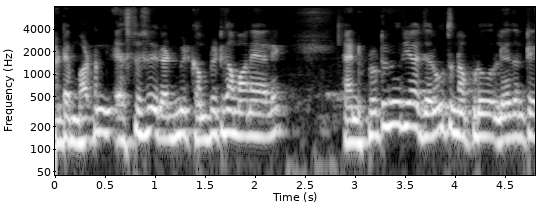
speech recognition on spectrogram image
అంటే మటన్ ఎస్పెషల్లీ రెడ్ మీట్ కంప్లీట్గా మానేయాలి. అండ్ ప్రొటీనూరియా జరుగుతున్నప్పుడు లేదంటే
